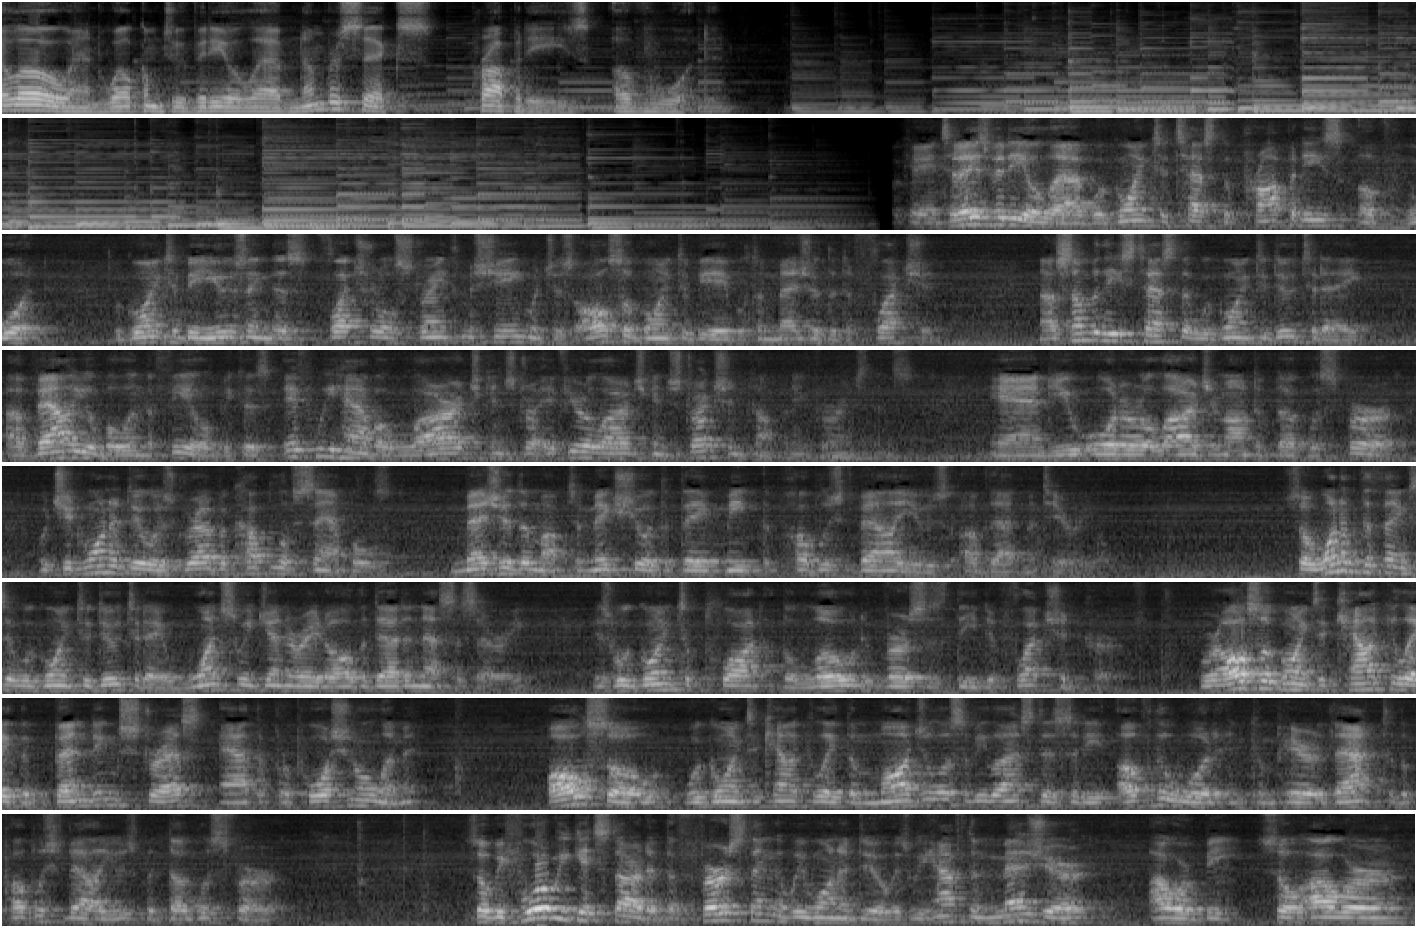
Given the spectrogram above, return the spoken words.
Hello and welcome to Video Lab number 6, Properties of Wood. Okay, in today's video lab we're going to test the properties of wood. We're going to be using this flexural strength machine which is also going to be able to measure the deflection. Now some of these tests that we're going to do today are valuable in the field because if we have a large constru if you're a large construction company, for instance, and you order a large amount of Douglas fir, what you'd want to do is grab a couple of samples, measure them up to make sure that they meet the published values of that material. So one of the things that we're going to do today, once we generate all the data necessary, is we're going to plot the load versus the deflection curve. We're also going to calculate the bending stress at the proportional limit, also, we're going to calculate the modulus of elasticity of the wood and compare that to the published values for Douglas fir. So before we get started, the first thing that we want to do is we have to measure our beam. So our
